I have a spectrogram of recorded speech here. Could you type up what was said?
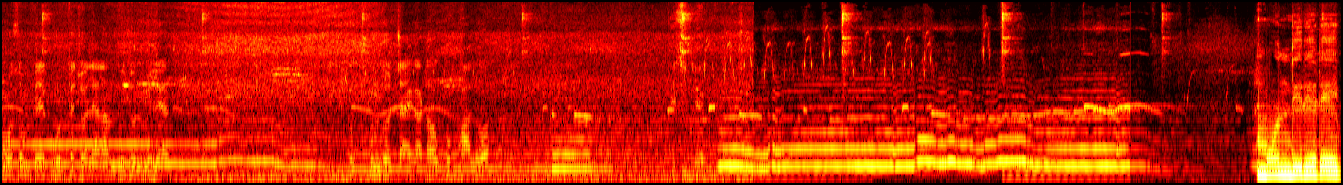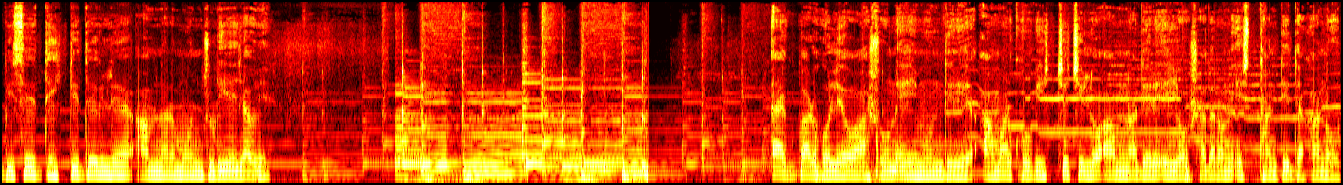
মৌসুম পেয়ে ঘুরতে চলে এলাম দুজন মিলে। খুব সুন্দর জায়গাটাও, খুব ভালো। মন্দিরের এই বিশেষ দিকটি দেখলে আপনার মন জুড়িয়ে যাবে। একবার হলেও আসুন এই মন্দিরে। আমার খুব ইচ্ছে ছিল আপনাদের এই অসাধারণ স্থানটি দেখানোর।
